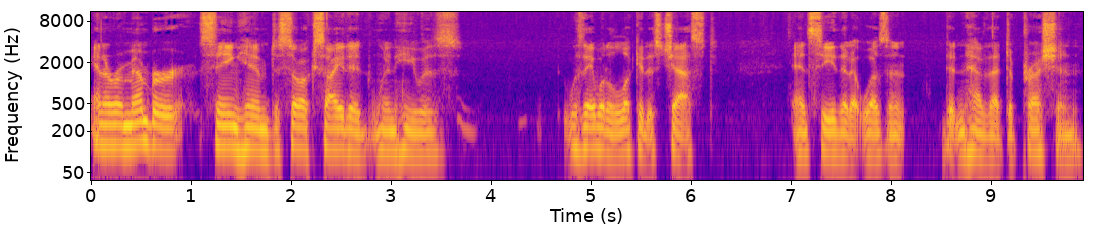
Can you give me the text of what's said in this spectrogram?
And I remember seeing him just so excited when he was was able to look at his chest and see that it wasn't didn't have that depression.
